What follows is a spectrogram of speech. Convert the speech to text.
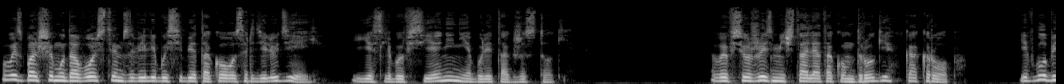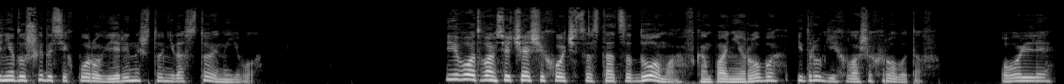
Вы с большим удовольствием завели бы себе такого среди людей, если бы все они не были так жестоки. Вы всю жизнь мечтали о таком друге, как Роб, и в глубине души до сих пор уверены, что недостойны его. И вот вам все чаще хочется остаться дома, в компании Роба и других ваших роботов. Олли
